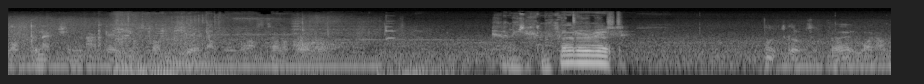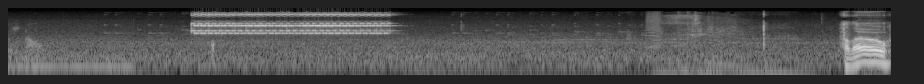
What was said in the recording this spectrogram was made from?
I lost connection. That game was from shit. That was the last time I played. There's a Confederate. It's got up to 31 hours now. Hello?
